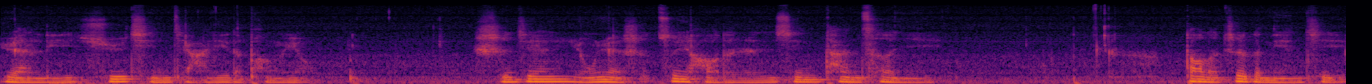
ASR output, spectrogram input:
远离虚情假意的朋友。时间永远是最好的人心探测仪。到了这个年纪，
